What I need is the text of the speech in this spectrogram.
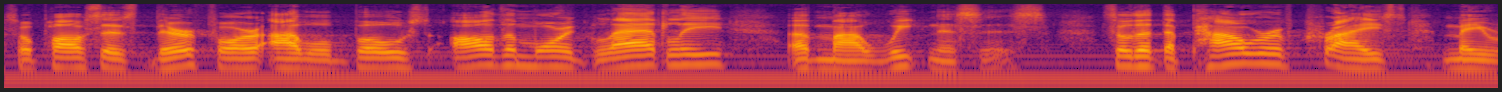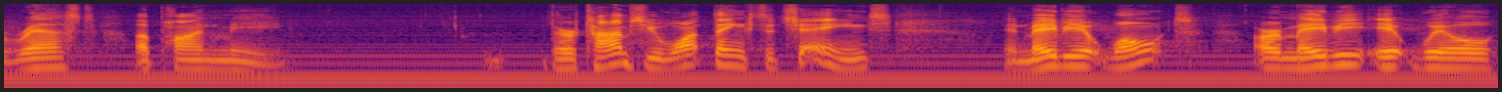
So, Paul says, Therefore, I will boast all the more gladly of my weaknesses, so that the power of Christ may rest upon me. There are times you want things to change, and maybe it won't, or maybe it will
